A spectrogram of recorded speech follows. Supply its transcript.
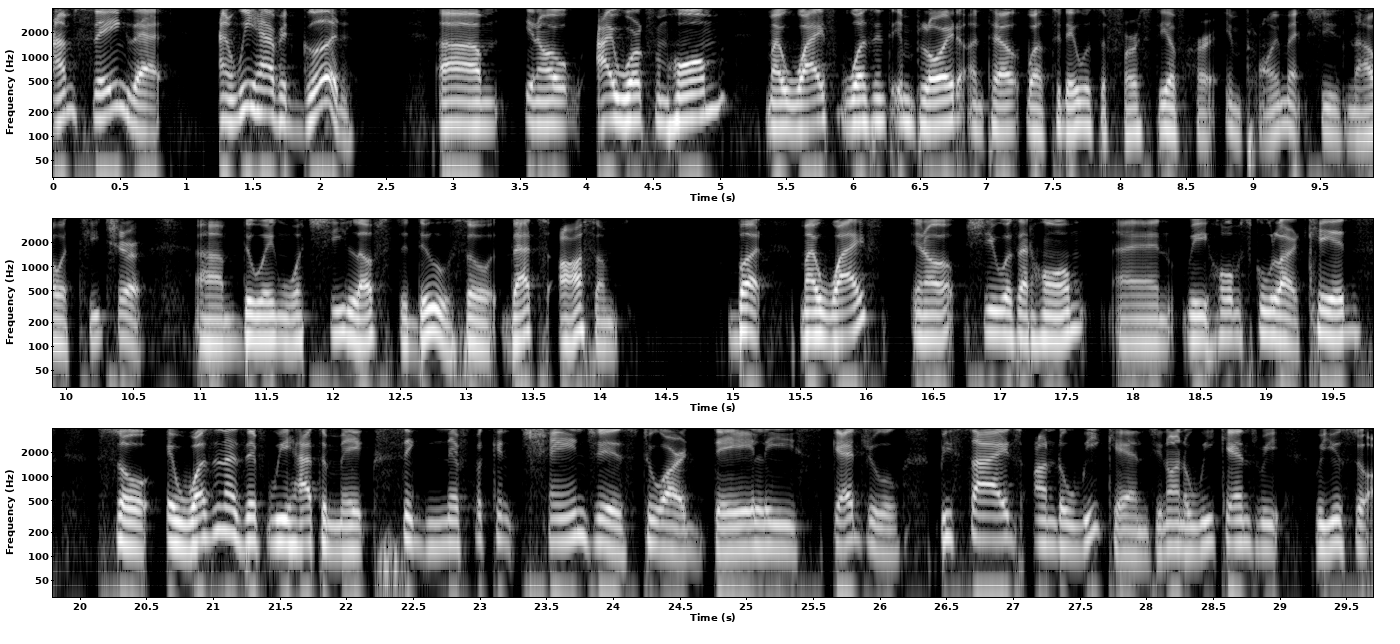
I'm saying that and we have it good. Um, you know, I work from home. My wife wasn't employed until, well, today was the first day of her employment. She's now a teacher um, doing what she loves to do. So that's awesome. But my wife, you know, she was at home and we homeschool our kids. So it wasn't as if we had to make significant changes to our daily schedule besides on the weekends. You know, on the weekends we we used to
